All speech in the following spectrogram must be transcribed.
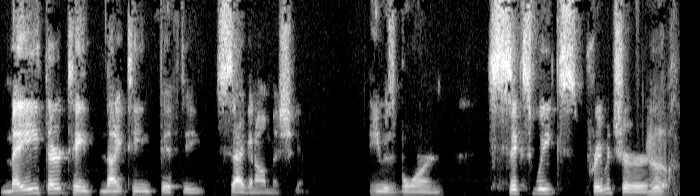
May 13th, 1950, Saginaw, Michigan. He was born six weeks premature, Ugh.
